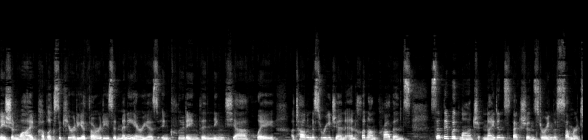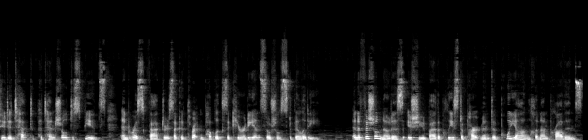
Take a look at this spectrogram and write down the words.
Nationwide, public security authorities in many areas, including the Ningxia Hui Autonomous Region and Henan Province, said they would launch night inspections during the summer to detect potential disputes and risk factors that could threaten public security and social stability. An official notice issued by the police department of Puyang, Henan province,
